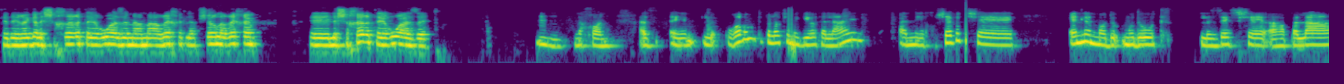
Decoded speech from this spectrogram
כדי רגע לשחרר את האירוע הזה מהמערכת, לאפשר לרחם uh, לשחרר את האירוע הזה. נכון. אז uh, רוב המטופלות שמגיעות אליי, אני חושבת שאין להן מודעות לזה שההפלה,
